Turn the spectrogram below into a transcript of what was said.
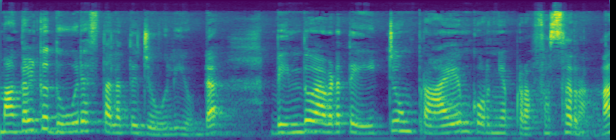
മകൾക്ക് ദൂരസ്ഥലത്ത് ജോലിയുണ്ട്. ബിന്ദു അവിടുത്തെ ഏറ്റവും പ്രായം കുറഞ്ഞ പ്രൊഫസറാണ്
